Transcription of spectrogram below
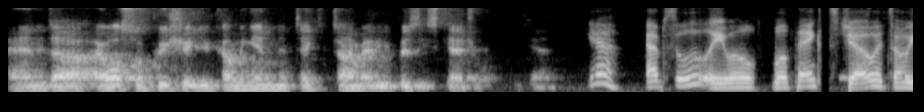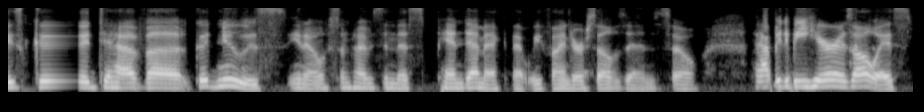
And uh, I also appreciate you coming in and taking time out of your busy schedule again. Yeah, absolutely. Well, well, thanks, Joe. It's always good to have uh, good news. You know, sometimes in this pandemic that we find ourselves in. So happy to be here as always.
